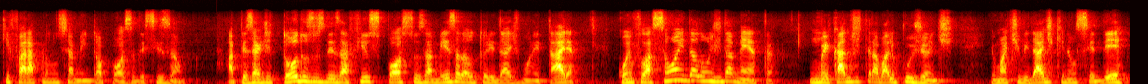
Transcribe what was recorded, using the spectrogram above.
que fará pronunciamento após a decisão. Apesar de todos os desafios postos à mesa da autoridade monetária, com a inflação ainda longe da meta, um mercado de trabalho pujante e uma atividade que não ceder,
